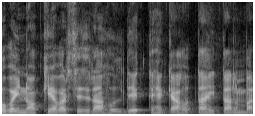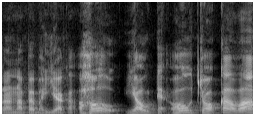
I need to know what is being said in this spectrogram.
ओ भाई नोकिया वर्सेस राहुल, देखते हैं क्या होता है इतना लंबा रन पे भैया का। ओहो, ये आउट है। ओह, चौका, वाह।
